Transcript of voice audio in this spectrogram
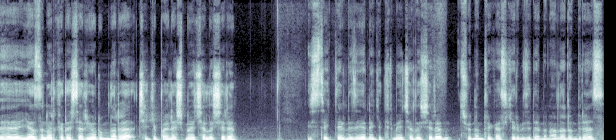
e, yazın arkadaşlar yorumlara. Çekip paylaşmaya çalışırım. İsteklerinizi yerine getirmeye çalışırım. Şuradan direkt askerimizi de hemen alalım biraz.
